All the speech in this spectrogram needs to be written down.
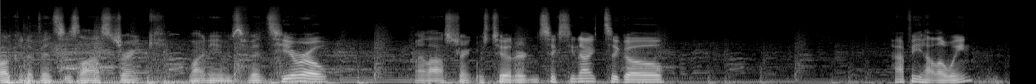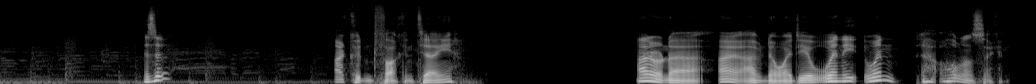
Welcome to Vince's Last Drink. My name is Vince Hero. My last drink was 260 nights ago. Happy Halloween. Is it? I couldn't fucking tell you. I don't uh I, I have no idea when he when hold on a second.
